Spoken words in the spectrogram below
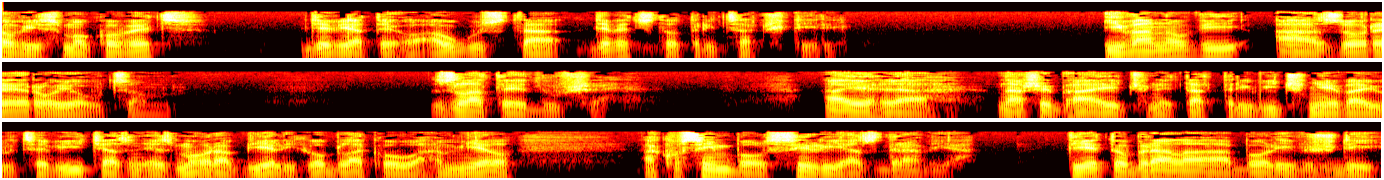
Nový Smokovec 9. augusta 934 Ivanovi a Zore Rojovcom Zlaté duše A hľa naše báječné Tatry vyčnievajúce výťazne z mora bielých oblakov a miel ako symbol sily a zdravia. Tieto bralá boli vždy,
